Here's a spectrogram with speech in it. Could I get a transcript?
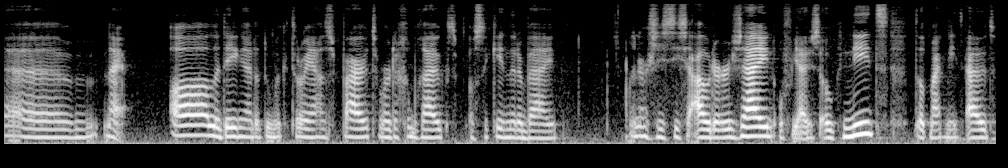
Um, nou ja, alle dingen, dat noem ik Trojaanse paard, worden gebruikt als de kinderen bij een narcistische ouder zijn, of juist ook niet. Dat maakt niet uit.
